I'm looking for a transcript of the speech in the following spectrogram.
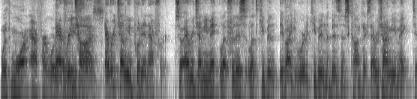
With more effort, we Every time, this. every time you put in effort. So every time you make, let- for this, let's keep it, if I were to keep it in the business context, every time you make, t-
